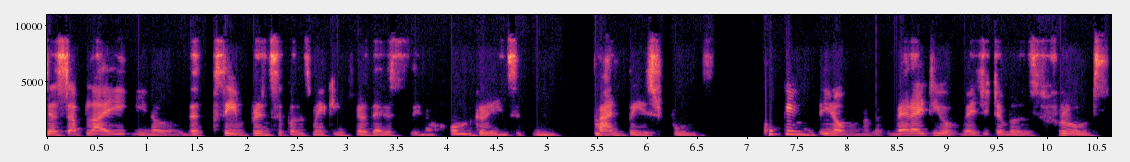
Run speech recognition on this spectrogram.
Just applying, you know, the same principles, making sure there is, you know, whole grains, plant-based foods, cooking, you know, variety of vegetables, fruits,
